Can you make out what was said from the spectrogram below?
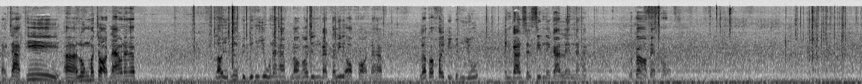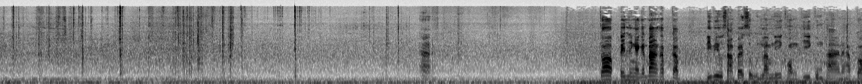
หลังจากที่อ่าลงมาจอดแล้วนะครับ เราอย่าเพิ่งปิดวิทยุนะครับ เราก็ดึงแบตเตอรี่ออกก่อนนะครับ แล้วก็ค่อยปิดวิทยุเป็นการเสร็จสิ้นในการเล่นนะครับ แล้วก็เอาแบตออก อ่า ก็เป็นยังไงกันบ้างครับกับ d ิวิว380ลำนี้ของพี่กุมภานะครับ ก็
